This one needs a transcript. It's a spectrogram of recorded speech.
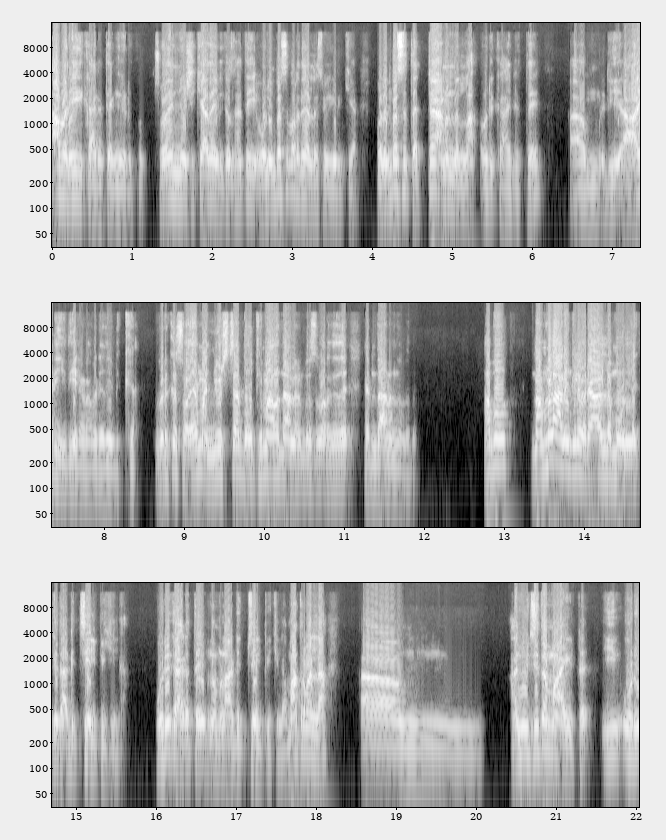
അവരെ ഈ കാര്യത്തെ അങ്ങ് എടുക്കും. സ്വയം അന്വേഷിക്കാതെ എടുക്കുന്ന സമയത്ത് ഈ ഒളിമ്പസ് പറഞ്ഞതല്ല സ്വീകരിക്കുക. ഒളിമ്പസ് തെറ്റാണെന്നുള്ള ഒരു കാര്യത്തെ ആ രീതിയിലാണ് അവരത് എടുക്കുക. ഇവർക്ക് സ്വയം അന്വേഷിച്ചാൽ ബോധ്യമാവുന്നതാണ് ഒളിമ്പസ് പറഞ്ഞത് എന്താണെന്നുള്ളത്. അപ്പോ നമ്മളാണെങ്കിൽ ഒരാളുടെ മുകളിലേക്ക് ഇത് അടിച്ചേൽപ്പിക്കില്ല. ഒരു കാര്യത്തെയും നമ്മൾ അടിച്ചേൽപ്പിക്കില്ല. മാത്രമല്ല അനുചിതമായിട്ട് ഈ ഒരു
